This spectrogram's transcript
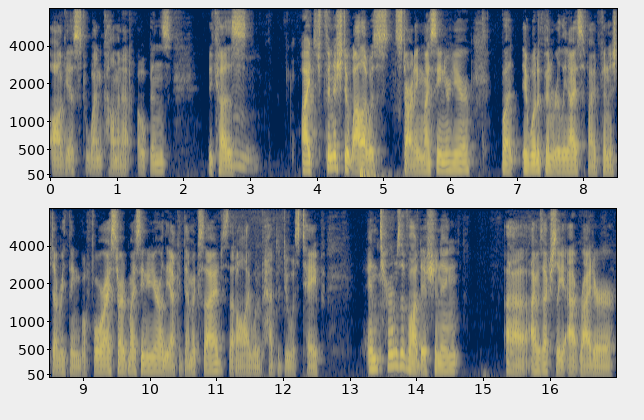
August when Common opens because mm. I finished it while I was starting my senior year, but it would have been really nice if I had finished everything before I started my senior year on the academic side, so that all I would have had to do was tape. In terms of auditioning, uh, I was actually at Rider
